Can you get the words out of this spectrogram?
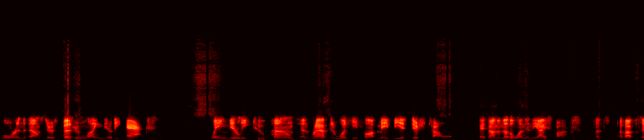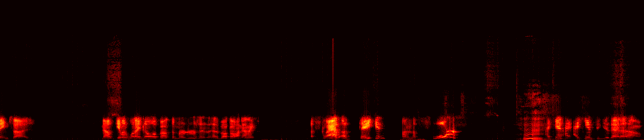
floor in the downstairs bedroom lying near the axe, weighing nearly two pounds and wrapped in what he thought may be a dish towel. They found another one in the icebox that's about the same size. Now, given what I know about the murders and, about the haunting, a slab of bacon on the floor? Hmm. I can't. I, I can't figure that out.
